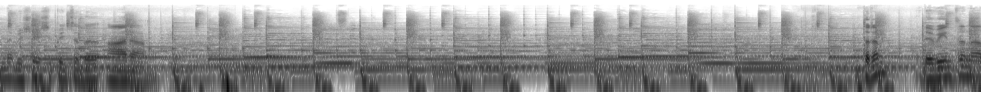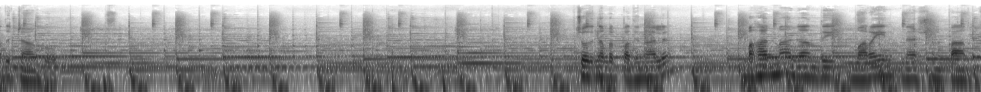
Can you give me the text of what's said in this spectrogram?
എന്ന് വിശേഷിപ്പിച്ചത് ആരാണ്? ഉത്തരം രവീന്ദ്രനാഥ് ടാഗോർ. ചോദ്യം നമ്പർ പതിനാല്. മഹാത്മാഗാന്ധി മറൈൻ നാഷണൽ പാർക്ക്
